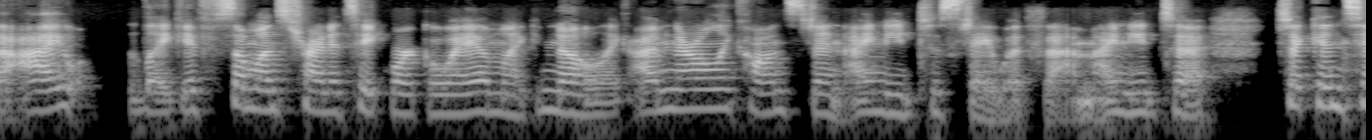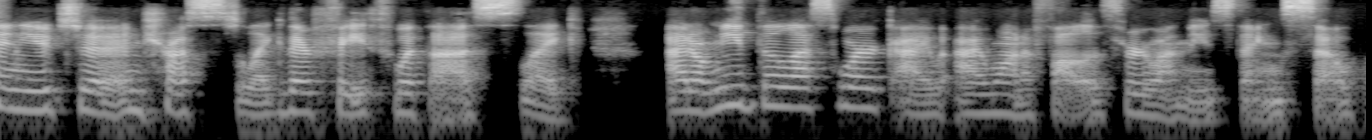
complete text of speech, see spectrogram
that I like if someone's trying to take work away, I'm like, no, like I'm their only constant. I need to stay with them. I need to to continue to entrust like their faith with us. Like I don't need the less work. I, I want to follow through on these things. So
